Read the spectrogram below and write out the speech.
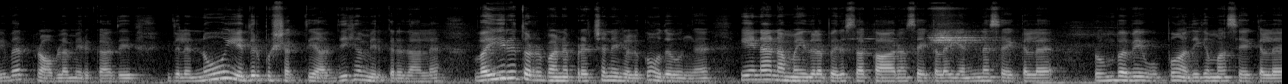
லிவர் ப்ராப்ளம் இருக்காது. இதில் நோய் எதிர்ப்பு சக்தி அதிகம் இருக்கிறதால வயிறு தொடர்பான பிரச்சனைகளுக்கும் உதவுங்க. ஏன்னா நம்ம இதில் பெருசாக காரம் சேர்க்கலை எண்ணெய் சேர்க்கலை ரொம்பவே உப்பும் அதிகமாக சேர்க்கலை.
